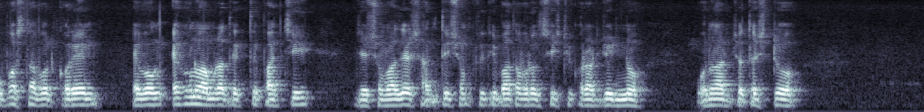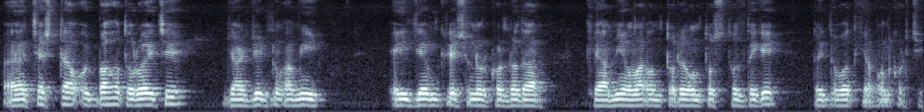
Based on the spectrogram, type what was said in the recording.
উপস্থাপন করেন এবং এখনও আমরা দেখতে পাচ্ছি যে সমাজের শান্তি, সম্প্রীতি, বাতাবরণ সৃষ্টি করার জন্য ওনার যথেষ্ট চেষ্টা অব্যাহত রয়েছে। যার জন্য আমি এই জেম ক্রিয়েশনের কর্ণধারকে আমি আমার অন্তরের অন্তঃস্থল থেকে ধন্যবাদ জ্ঞাপন করছি।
